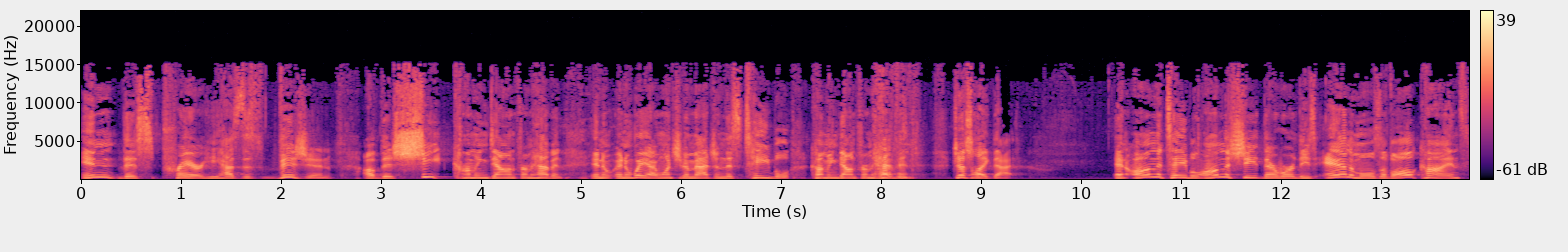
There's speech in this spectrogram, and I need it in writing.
in this prayer, he has this vision of this sheet coming down from heaven. In a, in a way, I want you to imagine this table coming down from heaven, just like that. And on the table, on the sheet, there were these animals of all kinds,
